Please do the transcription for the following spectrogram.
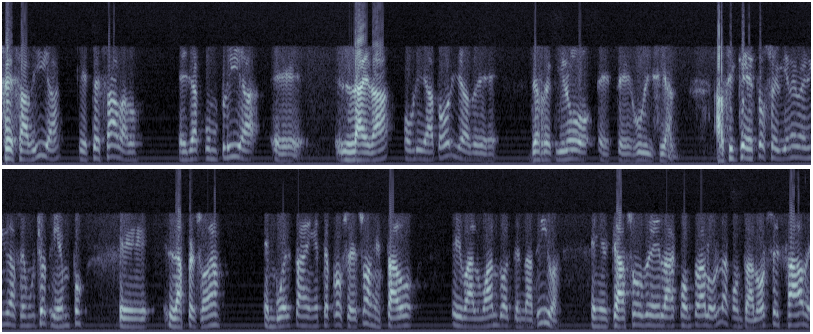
se sabía que este sábado ella cumplía eh, la edad obligatoria de, retiro este, judicial. Así que esto se viene venido hace mucho tiempo. Eh, las personas envueltas en este proceso han estado evaluando alternativas. En el caso de la Contralor, la Contralor se sabe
